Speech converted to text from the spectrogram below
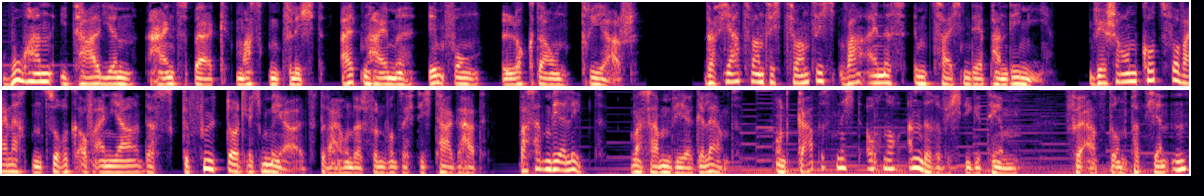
Wuhan, Italien, Heinsberg, Maskenpflicht, Altenheime, Impfung, Lockdown, Triage. Das Jahr 2020 war eines im Zeichen der Pandemie. Wir schauen kurz vor Weihnachten zurück auf ein Jahr, das gefühlt deutlich mehr als 365 Tage hat. Was haben wir erlebt? Was haben wir gelernt? Und gab es nicht auch noch andere wichtige Themen für Ärzte und Patienten?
